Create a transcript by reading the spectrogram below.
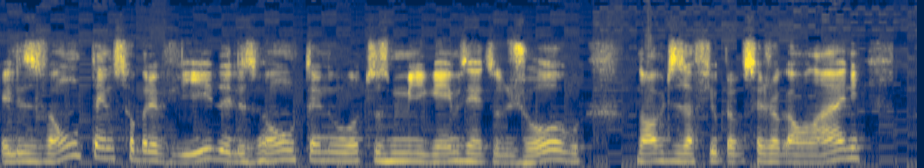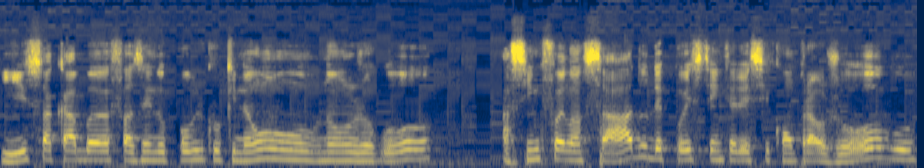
eles vão tendo sobrevida, eles vão tendo outros minigames dentro do jogo, novo desafio para você jogar online, e isso acaba fazendo o público que não, não jogou assim que foi lançado, depois tem interesse em comprar o jogo.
